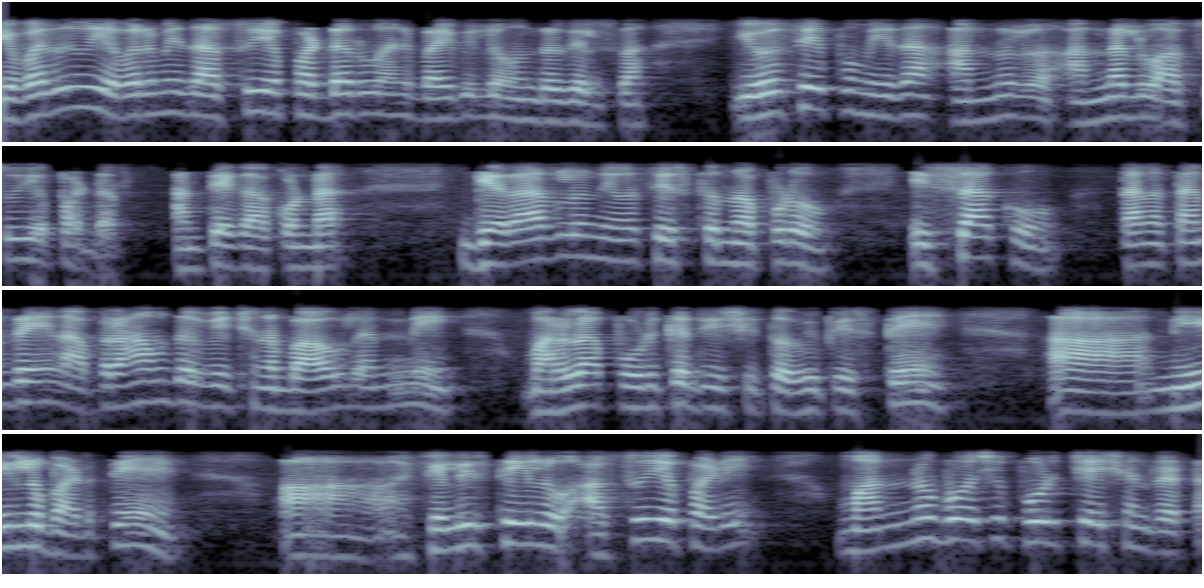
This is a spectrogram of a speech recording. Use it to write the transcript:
ఎవరు ఎవరి మీద అసూయ పడ్డరు అని బైబిల్లో ఉందో తెలుసా? యోసేపు మీద అన్నులు అన్నలు అసూయ పడ్డరు. అంతేకాకుండా గెరార్లు నివసిస్తున్నప్పుడు ఇస్సాకు తన తండ్రి అయిన అబ్రహాంతో తవ్వించిన బావులన్నీ మరలా పొడిక తీసి తవ్విపిస్తే ఆ నీళ్ళు పడితే ఆ ఫిలిస్తీన్లు అసూయపడి మన్ను పోసి పూడి చేసిండ్రట.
